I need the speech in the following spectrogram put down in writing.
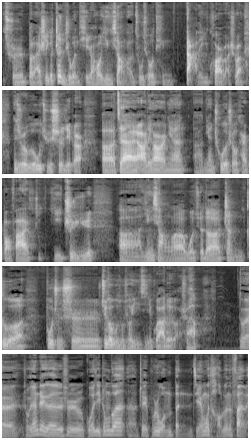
就是本来是一个政治问题，然后影响了足球挺大的一块儿吧，是吧？那就是俄乌局势这边，呃，在二零二二年啊年初的时候开始爆发，以至于啊影响了，我觉得整个不只是俱乐部足球以及国家队吧，是吧？对，首先这个是国际争端啊，这不是我们本节目讨论的范围。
